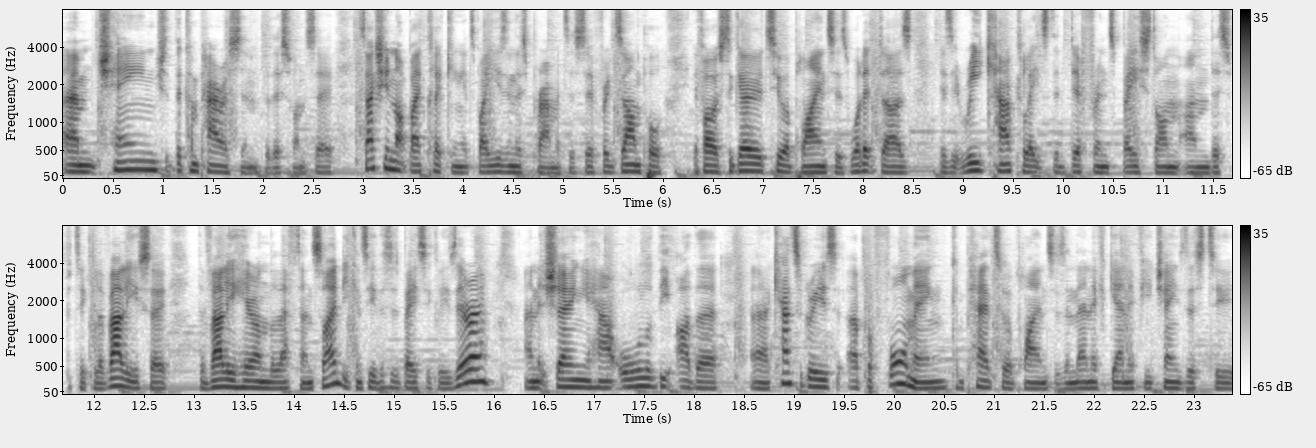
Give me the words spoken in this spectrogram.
um, change the comparison for this one. So it's actually not by clicking, it's by using this parameter. So for example, if I was to go to appliances, what it does is it recalculates the difference based on, on this particular value. So the value here on the left-hand side, you can see this is basically zero, and it's showing you how all of the other uh, categories are performing compared to appliances. And then if again, if you change this to,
